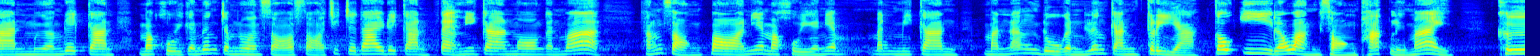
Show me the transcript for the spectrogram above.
การเมืองด้วยกัน มาคุยกันเรื่องจำนวนสอสอที่จะได้ด้วยกัน แต่มีการมองกันว่าทั้งสองปอเนี่ยมาคุยกันเนี่ยมันมีการมานั่งดูกันเรื่องการเกลี่ยเก้าอี้ระหว่างสองพักหรือไม่ คือ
